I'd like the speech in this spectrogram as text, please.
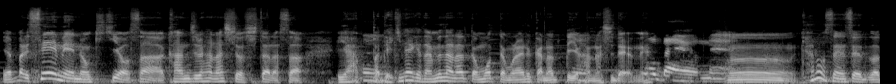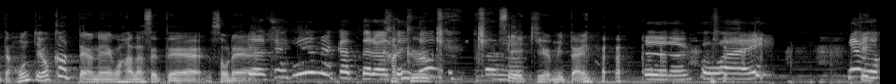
やっぱり生命の危機をさ、感じる話をしたらさ、やっぱできなきゃダメだなって思ってもらえるかなっていう話だよね。そうだよね。うん。キャロ先生だって本当よかったよね、英語話せて、そいやれ。喋れなかったら私どう請求みたいな。うん、怖い。でも、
